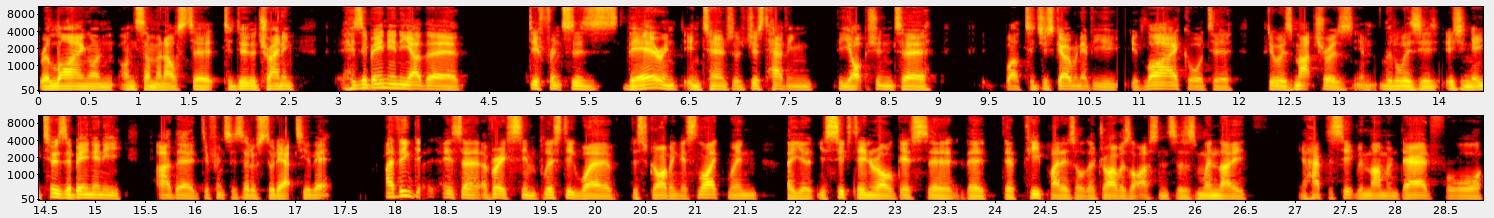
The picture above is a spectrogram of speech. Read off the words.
relying on on someone else to to do the training. Has there been any other differences there in in terms of just having the option to well to just go whenever you, you'd like or to do as much or as you know, little as you, as you need to? Has there been any other differences that have stood out to you there? I think it's a, a very simplistic way of describing. It's like when your, your 16 year old gets the, the, the P plates or their driver's licenses, and when they you know, have to sit with mum and dad for,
